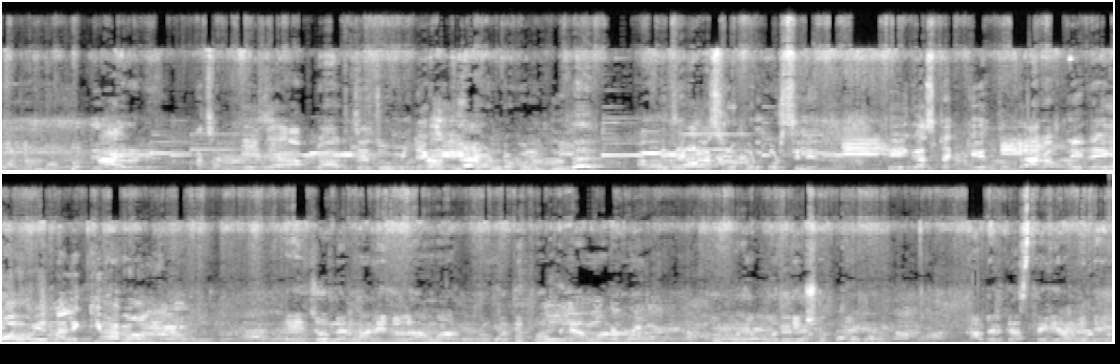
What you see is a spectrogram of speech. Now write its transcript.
আমার নাম মোহাম্মদ দিলদার আলী। আচ্ছা এই যে আপনার যে জমিটাকে গন্ডগোল নিয়ে আপনি যে গাছ রোপণ করছিলেন এই গাছটা কে তুললো আর আপনি এটা এই জমির মালিক কীভাবে বলেন? এই জমির মালিক হলো আমার প্রকৃতি পক্ষে আমার কুকুরে পৈতৃক সূত্রে তাদের কাছ থেকে আমি নেই।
